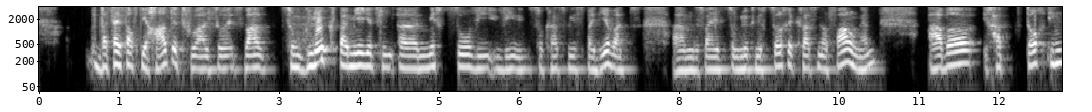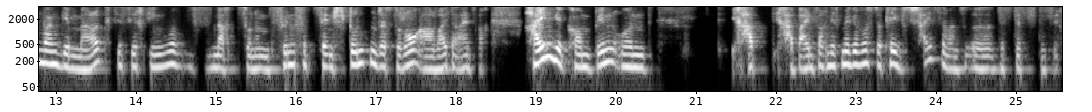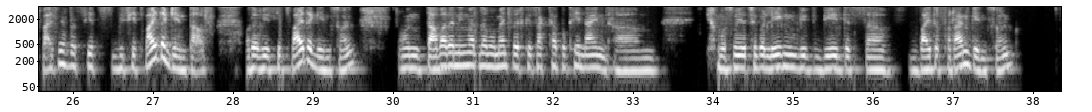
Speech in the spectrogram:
was heißt auf die harte Tour? Also es war zum Glück bei mir jetzt äh, nicht so wie, wie so krass, wie es bei dir war. Ähm, das waren jetzt zum Glück nicht solche krassen Erfahrungen. Aber ich habe doch irgendwann gemerkt, dass ich irgendwo nach so einem 15 Stunden Restaurantarbeit einfach heimgekommen bin und ich habe ich hab einfach nicht mehr gewusst, okay, scheiße, man, also das, das, das, ich weiß nicht, was jetzt, wie es jetzt weitergehen darf oder wie es jetzt weitergehen soll. Und da war dann irgendwann der Moment, wo ich gesagt habe, okay, nein, ähm, ich muss mir jetzt überlegen, wie, wie das äh, weiter vorangehen soll.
